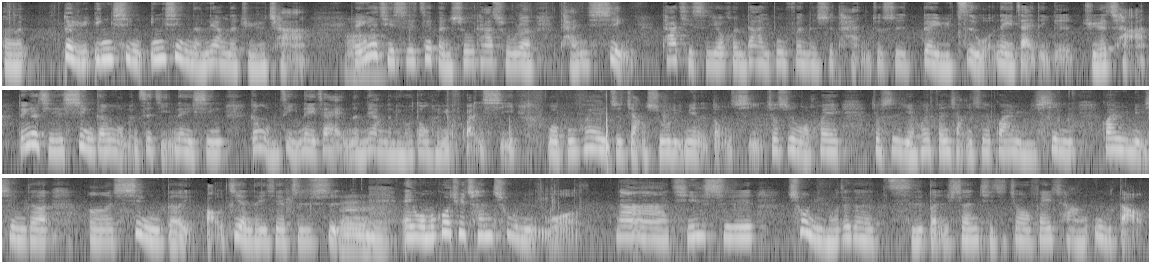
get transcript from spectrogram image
呃，对于阴性阴性能量的觉察。对，因为其实这本书它除了谈性，它其实有很大一部分的是谈，就是对于自我内在的一个觉察。对，因为其实性跟我们自己内心、跟我们自己内在能量的流动很有关系。我不会只讲书里面的东西，就是我会，就是也会分享一些关于性、关于女性的呃性的保健的一些知识。嗯，哎，我们过去称处女膜。那其实“处女膜”这个词本身，其实就非常误导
